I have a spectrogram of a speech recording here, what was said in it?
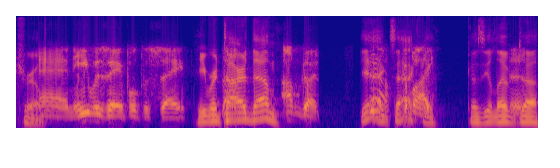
True. And he was able to say he retired no, them. I'm good. Yeah, yeah exactly. Because he lived yeah. uh,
